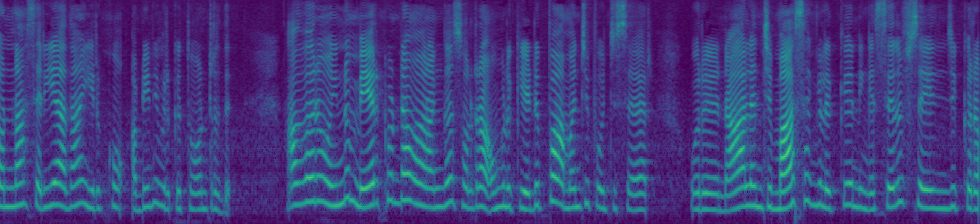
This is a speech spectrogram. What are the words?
சொன்னால் சரியாக தான் இருக்கும் அப்படின்னு இவருக்கு தோன்றுறது அவரும் இன்னும் மேற்கொண்டு அவன் ரங்கம் சொல்கிறான் உங்களுக்கு எடுப்பாக அமைஞ்சு போச்சு சார். ஒரு நாலஞ்சு மாதங்களுக்கு நீங்கள் செல்ஃப் செஞ்சுக்கிற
